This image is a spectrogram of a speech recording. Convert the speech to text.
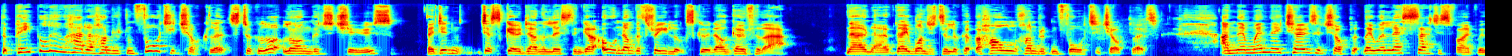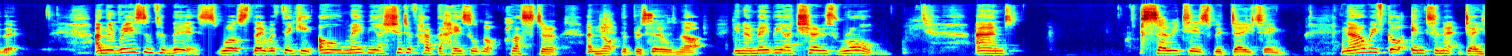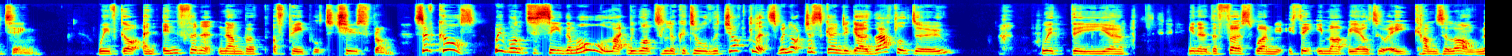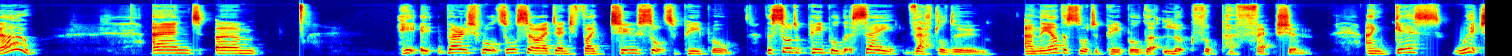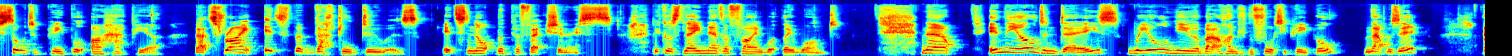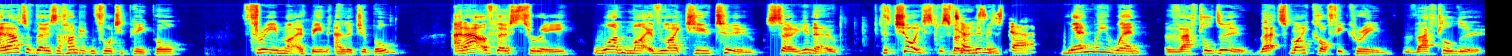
The people who had 140 chocolates took a lot longer to choose they didn't just go down the list and go, oh, number three looks good. I'll go for that. No, no. They wanted to look at the whole 140 chocolates. And then when they chose a chocolate, they were less satisfied with it. And the reason for this was they were thinking, oh, maybe I should have had the hazelnut cluster and not the Brazil nut. You know, maybe I chose wrong. And so it is with dating. Now we've got internet dating we've got an infinite number of people to choose from. So, of course, we want to see them all, like we want to look at all the chocolates. We're not just going to go, that'll do, with the, uh, you know, the first one you think you might be able to eat comes along. No. And um, he, Barry Schwartz also identified two sorts of people the sort of people that say, that'll do, and the other sort of people that look for perfection. And guess which sort of people are happier? That's right, it's the that'll doers. It's not the perfectionists because they never find what they want. Now, in the olden days, we all knew about 140 people, and that was it. And out of those 140 people, three might have been eligible. And out of those three, one might have liked you too. So, you know, the choice was very Chances, limited. Yeah. Then we went, that'll do. That's my coffee cream. That'll do.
